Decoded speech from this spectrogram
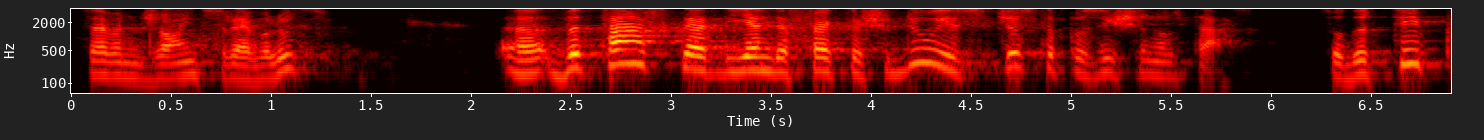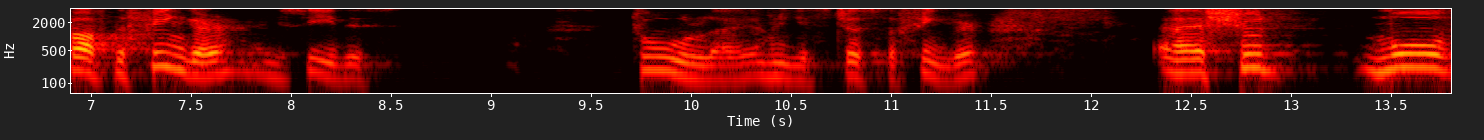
seven joints revolute. Uh, the task that the end effector should do is just a positional task. So the tip of the finger, you see this tool, I mean, it's just a finger, uh, should move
